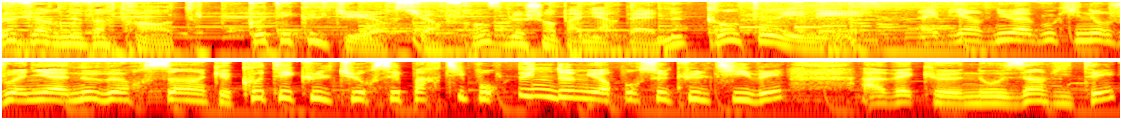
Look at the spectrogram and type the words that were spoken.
9h, 9h30. Côté culture sur France Bleu Champagne-Ardenne, Quentin Aîné. Et bienvenue à vous qui nous rejoignez à 9h05. Côté culture, c'est parti pour une demi-heure pour se cultiver avec euh, nos invités.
